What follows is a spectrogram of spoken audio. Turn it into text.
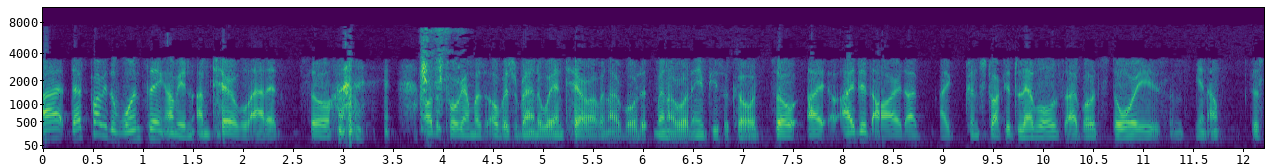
Uh, that's probably the one thing. I mean, I'm terrible at it. So the programmers always ran away in terror when I wrote it when I wrote any piece of code. So I I did art. I I constructed levels. I wrote stories, and you know just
